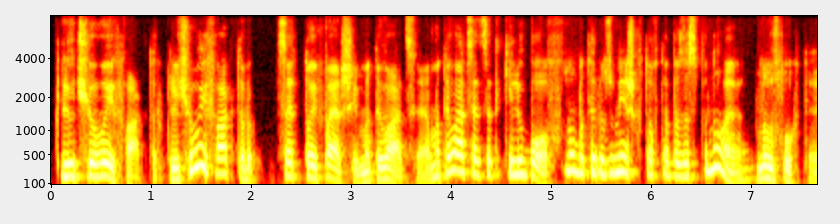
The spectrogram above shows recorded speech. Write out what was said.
ключовий фактор. Ключовий фактор це той перший мотивація. А мотивація це таки любов. Ну, бо ти розумієш, хто в тебе за спиною. Ну, слухайте,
